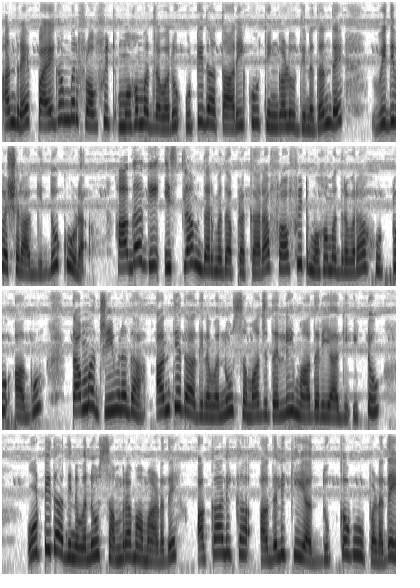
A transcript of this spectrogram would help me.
ಅಂದ್ರೆ ಪೈಗಂಬರ್ ಪ್ರಾಫಿಟ್ ಮೊಹಮ್ಮದ್ ರವರು ಹುಟ್ಟಿದ ತಾರೀಕು ತಿಂಗಳು ದಿನದಂದೇ ವಿಧಿವಶರಾಗಿದ್ದು ಕೂಡ. ಹಾಗಾಗಿ ಇಸ್ಲಾಂ ಧರ್ಮದ ಪ್ರಕಾರ ಪ್ರಾಫಿಟ್ ಮೊಹಮ್ಮದ್ ರವರ ಹುಟ್ಟು ಹಾಗೂ ತಮ್ಮ ಜೀವನದ ಅಂತ್ಯದ ದಿನವನ್ನು ಸಮಾಜದಲ್ಲಿ ಮಾದರಿಯಾಗಿ ಇಟ್ಟು, ಹುಟ್ಟಿದ ದಿನವನ್ನು ಸಂಭ್ರಮ ಮಾಡದೆ, ಅಕಾಲಿಕ ಅಗಲಿಕೆಯ ದುಃಖವೂ ಪಡದೆ,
